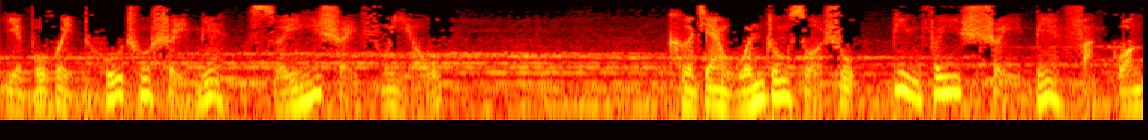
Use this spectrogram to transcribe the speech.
也不会突出水面，随水浮游。可见文中所述并非水面反光。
